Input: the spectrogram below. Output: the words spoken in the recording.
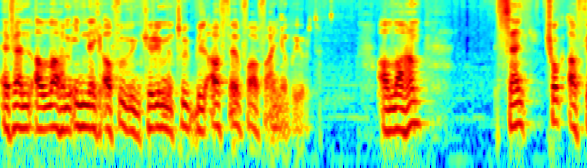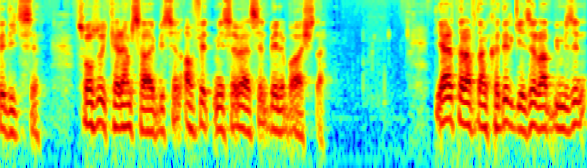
Efendim Allah'ım innek afuvün kerimin tubbil affe fa'fu anne buyurdu. Allah'ım sen çok affedicisin. Sonsuz kerem sahibisin. Affetmeyi seversin. Beni bağışla. Diğer taraftan Kadir Gece Rabbimizin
